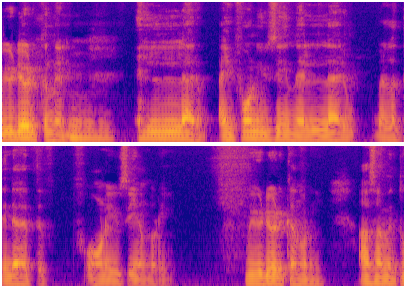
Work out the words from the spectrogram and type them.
വീഡിയോ എടുക്കുന്നതിൽ എല്ലാവരും ഐഫോൺ യൂസ് ചെയ്യുന്ന എല്ലാവരും വെള്ളത്തിന്റെ അകത്ത് ഫോൺ യൂസ് ചെയ്യാൻ തുടങ്ങി. വീഡിയോ എടുക്കാൻ തുടങ്ങി. ആ സമയത്ത്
